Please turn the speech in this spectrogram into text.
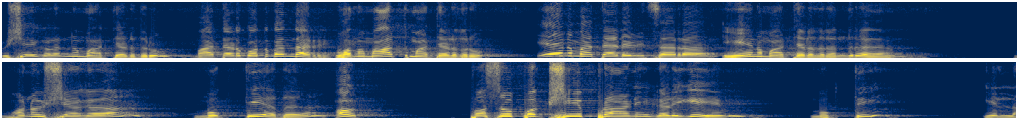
ವಿಷಯಗಳನ್ನು ಮಾತಾಡಿದ್ರು. ಮಾತಾಡ್ಕೊತ ಬಂದಾರ್ರಿ. ಒಂದು ಮಾತು ಮಾತಾಡಿದ್ರು. ಏನು ಮಾತಾಡಿರಿ ಸರ? ಏನು ಮಾತಾಡಿದ್ರು ಅಂದ್ರೆ ಮನುಷ್ಯಗ ಮುಕ್ತಿ ಅದ. ಹೌದು. ಪಶು ಪಕ್ಷಿ ಪ್ರಾಣಿಗಳಿಗೆ ಮುಕ್ತಿ ಇಲ್ಲ.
